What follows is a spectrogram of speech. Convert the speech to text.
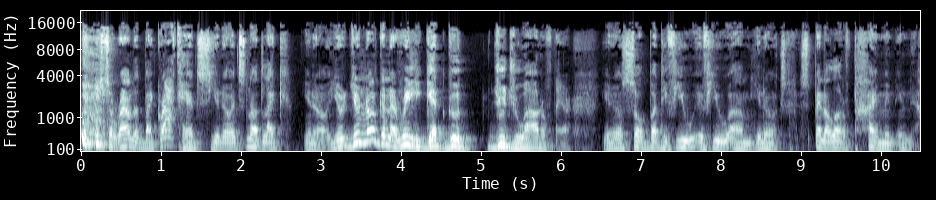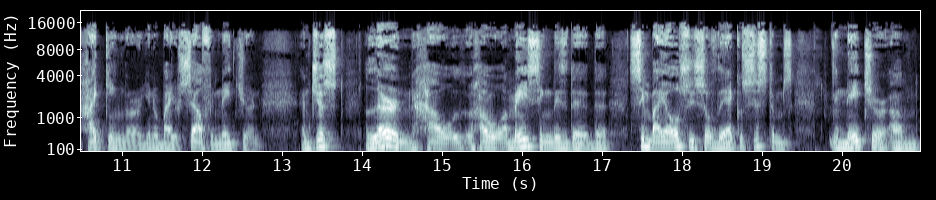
surrounded by crackheads you know? It's not like you know you're you're not going to really get good juju out of there you know so but if you if you um, you know spend a lot of time in, in hiking or you know by yourself in nature and, and just learn how how amazing this the the symbiosis of the ecosystems in nature um,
